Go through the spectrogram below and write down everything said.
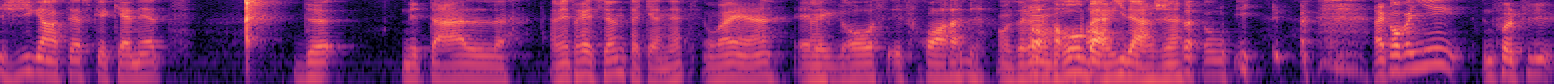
gigantesque canette de métal. Elle m'impressionne ta canette. Ouais, hein? Elle est grosse et froide. On dirait un gros baril d'argent. oui. Accompagné, une fois de plus,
